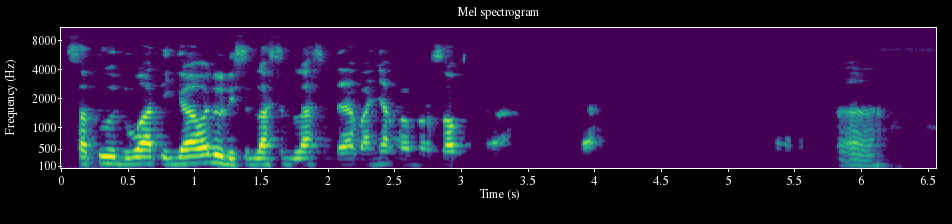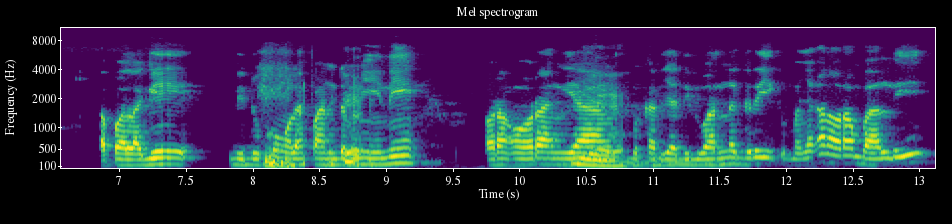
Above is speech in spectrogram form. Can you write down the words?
satu dua tiga waduh di sebelah sebelah sudah banyak barbershop nah, apalagi didukung oleh pandemi ini orang-orang yang yeah. bekerja di luar negeri kebanyakan orang Bali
